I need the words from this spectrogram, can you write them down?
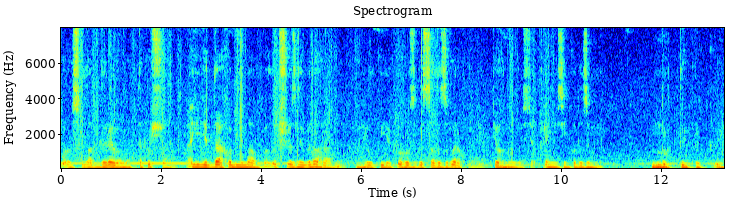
поросла деревами та кущами, а її дах обіймав величезний виноградник, гілки якого звисали зверху і тягнулися прямісінько до землі. Ну ти прикинь.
